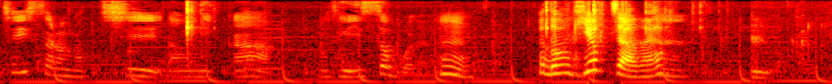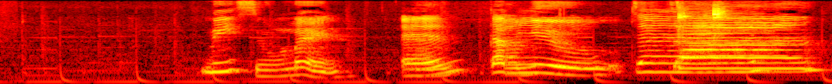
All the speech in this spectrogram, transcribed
chaser랑 같이 나오니까 뭔가 되게 있어 보여요. 응. 너무 귀엽지 않아요? 네. 미술랭. and 까뮤. 짠.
